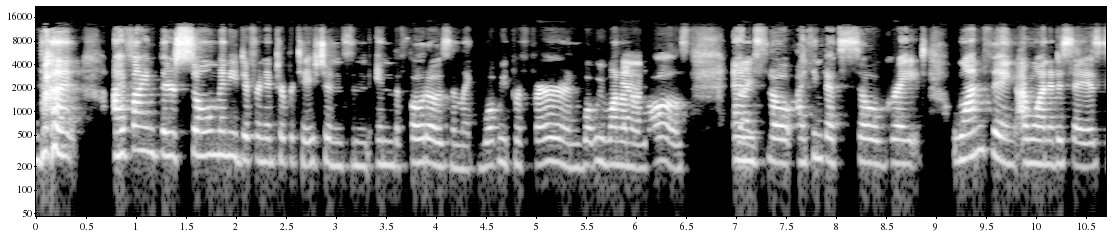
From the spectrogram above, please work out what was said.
But I find there's so many different interpretations in, in the photos and like what we prefer and what we want yeah. on our walls. And right. so I think that's so great. One thing I wanted to say is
